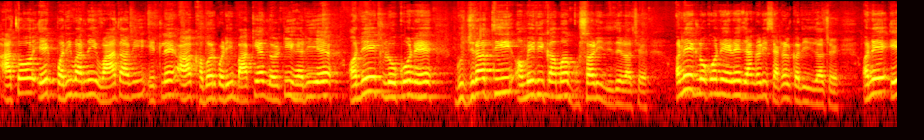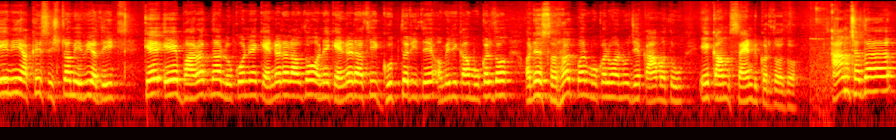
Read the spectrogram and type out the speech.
આ તો એક પરિવારની વાત આવી એટલે આ ખબર પડી. બાકી આ ડર્ટી હેરીએ અનેક લોકોને ગુજરાતથી અમેરિકામાં ઘુસાડી દીધેલા છે. અનેક લોકોને એણે ત્યાં આગળ સેટલ કરી દીધા છે. અને એની આખી સિસ્ટમ એવી હતી કે એ ભારતના લોકોને કેનેડા લાવતો અને કેનેડાથી ગુપ્ત રીતે અમેરિકા મોકલતો અને સરહદ પર મોકલવાનું જે કામ હતું, એ કામ સેન્ડ કરતો હતો. આમ છતાં,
